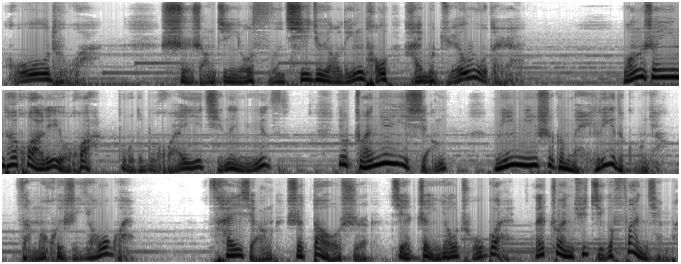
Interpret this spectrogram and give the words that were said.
糊涂啊！世上竟有死期就要临头还不觉悟的人。”王生因他话里有话，不得不怀疑起那女子。又转念一想，明明是个美丽的姑娘，怎么会是妖怪？猜想是道士借镇妖除怪来赚取几个饭钱吧。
